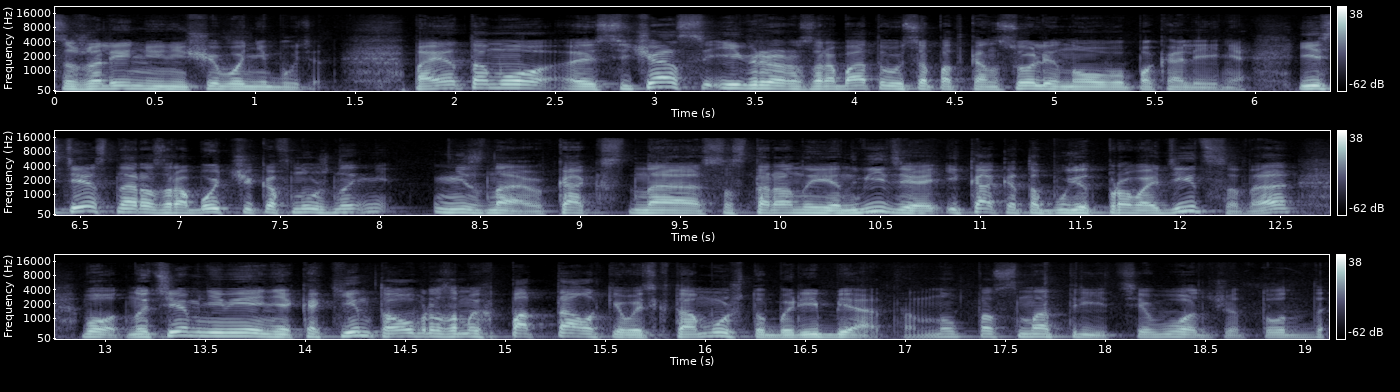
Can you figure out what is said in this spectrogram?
к сожалению, ничего не будет. Поэтому э, сейчас игры разрабатываются под консоли нового поколения. Естественно, разработчиков нужно, не, не знаю, как на, со стороны Nvidia и как это будет проводиться, да, вот, но тем не менее, каким-то образом их подталкивать к тому, чтобы, ребята, ну посмотрите, вот же, тут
